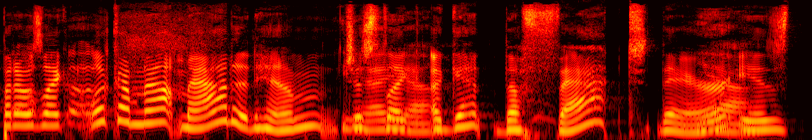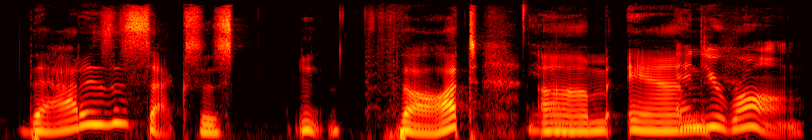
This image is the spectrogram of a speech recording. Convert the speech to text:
but I was like, Look, I'm not mad at him. Just Yeah, like yeah. again, the fact there is that is a sexist thought. Um, and and you're wrong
